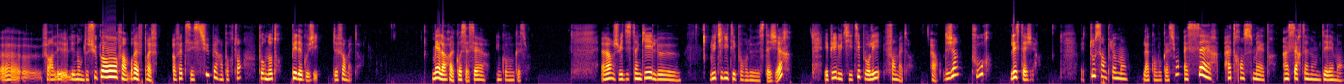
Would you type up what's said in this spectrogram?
enfin les, les nombres de supports, enfin bref, bref. En fait, c'est super important pour notre pédagogie de formateur. Mais alors, à quoi ça sert une convocation? Alors, je vais distinguer l'utilité pour le stagiaire et puis l'utilité pour les formateurs. Alors, déjà, pour les stagiaires. Tout simplement, la convocation, elle sert à transmettre un certain nombre d'éléments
